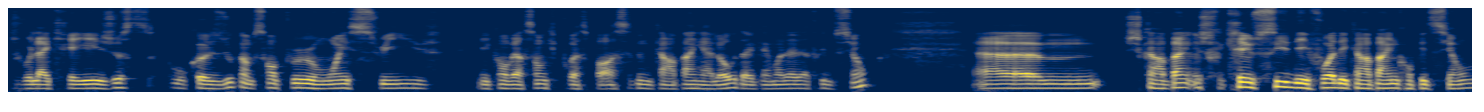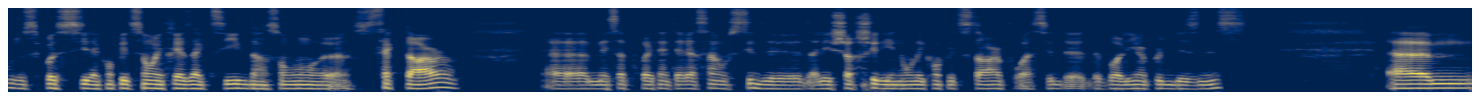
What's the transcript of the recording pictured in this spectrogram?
Je vais la créer juste au cas où, comme ça on peut au moins suivre les conversions qui pourraient se passer d'une campagne à l'autre avec les modèles d'attribution. je crée aussi des fois des campagnes compétition. Je ne sais pas si la compétition est très active dans son secteur. Euh, mais ça pourrait être intéressant aussi d'aller chercher les noms des compétiteurs pour essayer de, voler un peu de business. Euh,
